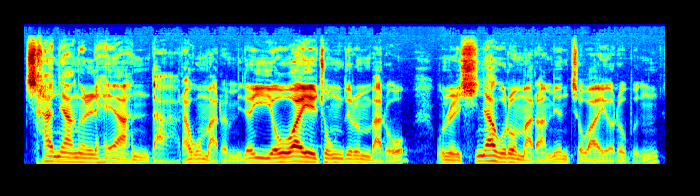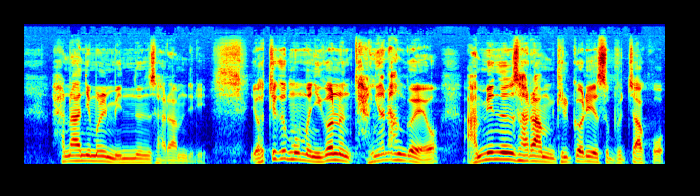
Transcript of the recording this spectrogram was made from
찬양을 해야 한다라고 말합니다. 이 여호와의 종들은 바로 오늘 신약으로 말하면 저와 여러분 하나님을 믿는 사람들이 어떻게 보면 이거는 당연한 거예요. 안 믿는 사람 길거리에서 붙잡고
